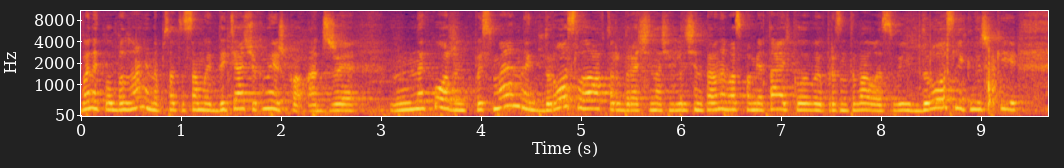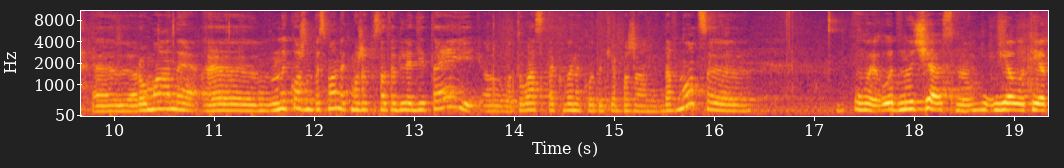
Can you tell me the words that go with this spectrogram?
виникло бажання написати саме дитячу книжку? Адже не кожен письменник, дорослий автор, до речі, наші глядачі, напевно, вас пам'ятають, коли ви презентували свої дорослі книжки, е, романи. Е, не кожен письменник може писати для дітей. От у вас так виникло таке бажання. Давно це Ой, одночасно. Я от як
